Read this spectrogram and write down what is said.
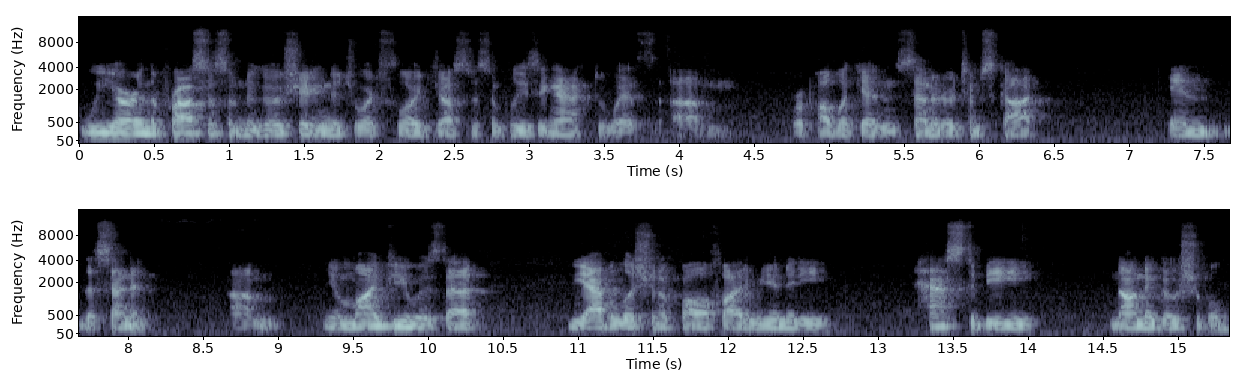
we are in the process of negotiating the George Floyd Justice and Policing Act with um, Republican Senator Tim Scott in the Senate. Um, you know, my view is that the abolition of qualified immunity has to be non-negotiable.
